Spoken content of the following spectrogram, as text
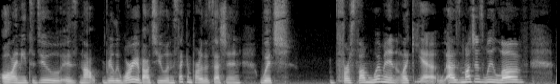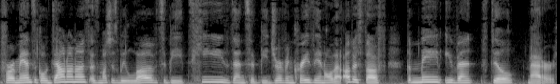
all I need to do is not really worry about you in the second part of the session, which for some women, like, yeah, as much as we love for a man to go down on us, as much as we love to be teased and to be driven crazy and all that other stuff, the main event still matters.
